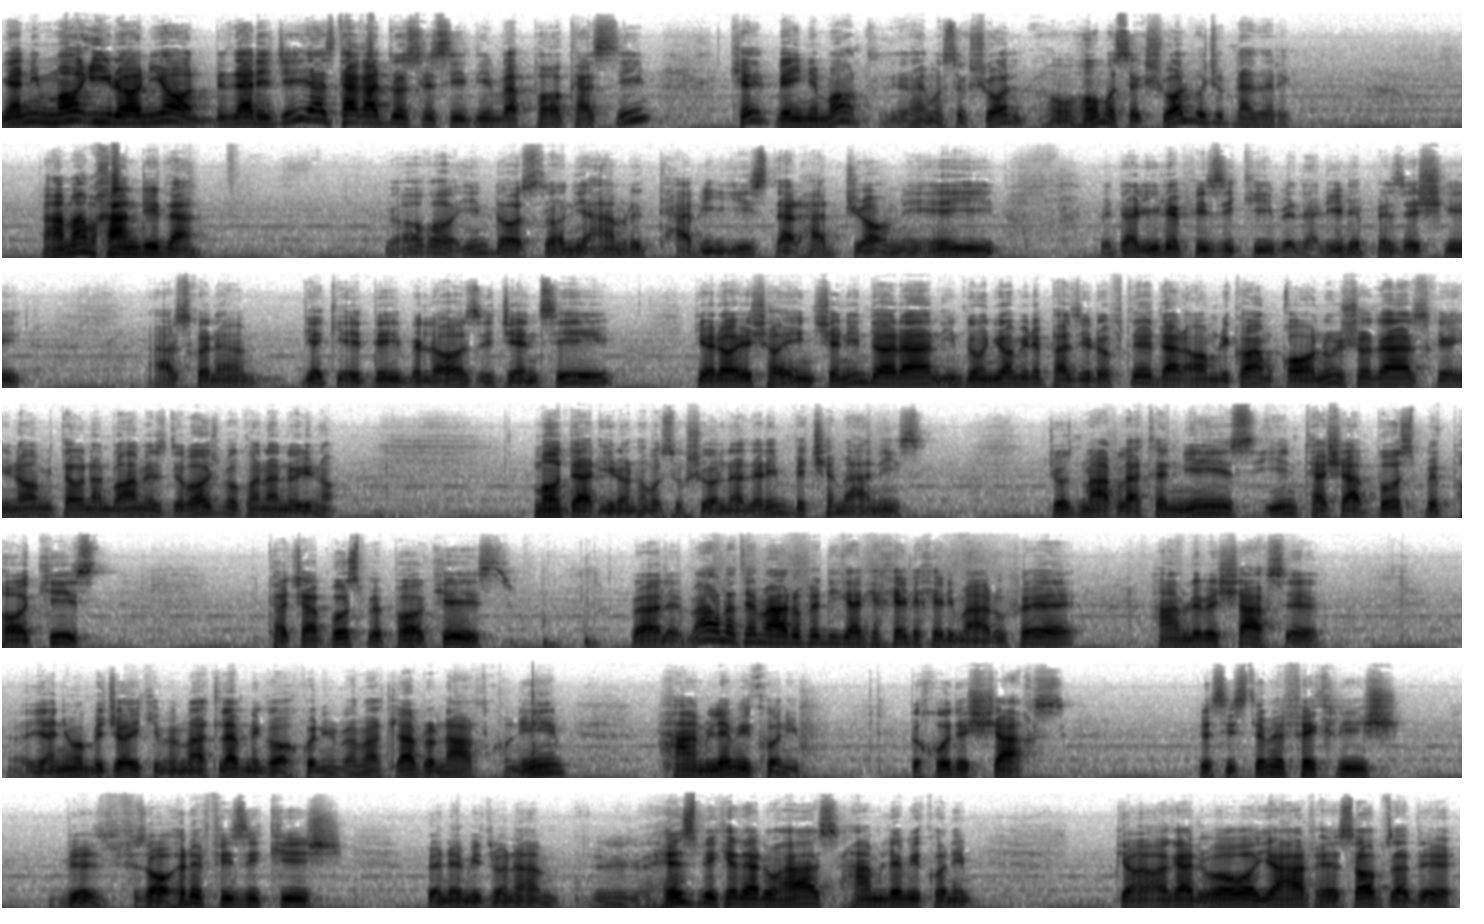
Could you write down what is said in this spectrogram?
یعنی ما ایرانیان به درجه از تقدس رسیدیم و پاک هستیم. که بین ما هموسکشوال هموسکشوال وجود نداره. همه هم خندیدن. آقا این داستان یه امر طبیعی است در هر جامعه ای به دلیل فیزیکی به دلیل پزشکی. ارز کنم یک عده به لحاظ جنسی گرایش های این چنین دارن. این دنیا میره پذیرفته. در آمریکا هم قانون شده است که اینها می‌توانند با هم ازدواج بکنن و اینها. ما در ایران هموسکشوال نداریم به چه معنی است؟ جز مغلطه نیست. این تشبس به پاکی است. تشبس به پاکی است. بله. مغلطه معروف دیگر که خیلی خیلی معروفه حمله به شخصه یعنی ما به جایی که به مطلب نگاه کنیم و مطلب رو نقد کنیم حمله می‌کنیم به خود شخص به سیستم فکریش به ظاهر فیزیکیش به نمی‌دونم حزبی که در او هست حمله می‌کنیم. که اگر بابا یه حرف حساب زده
